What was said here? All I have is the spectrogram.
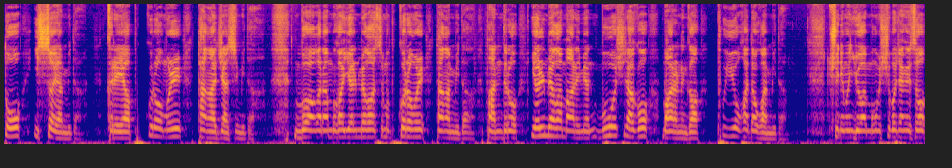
또 있어야 합니다. 그래야 부끄러움을 당하지 않습니다. 무화과 나무가 열매가 없으면 부끄러움을 당합니다. 반대로 열매가 많으면 무엇이라고 말하는가 부유하다고 합니다. 주님은 요한복음 15장에서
